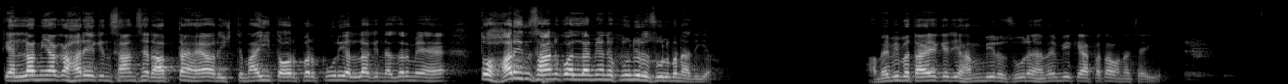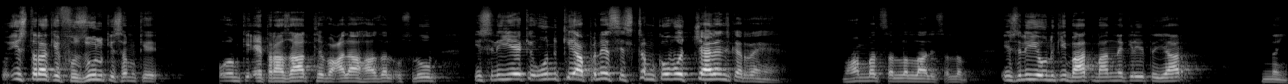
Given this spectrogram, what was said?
کہ اللہ میاں کا ہر ایک انسان سے رابطہ ہے اور اجتماعی طور پر پوری اللہ کی نظر میں ہے، تو ہر انسان کو اللہ میاں نے کیوں نہیں رسول بنا دیا؟ ہمیں بھی بتائے کہ جی ہم بھی رسول ہیں، ہمیں بھی کیا پتہ ہونا چاہیے۔ تو اس طرح کے فضول قسم کے ان کے اعتراضات تھے وہ اعلیٰ حاضل اسلوب اس لیے کہ ان کے اپنے سسٹم کو وہ چیلنج کر رہے ہیں۔ محمد صلی اللہ علیہ وسلم، اس لیے ان کی بات ماننے کے لیے تیار نہیں۔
